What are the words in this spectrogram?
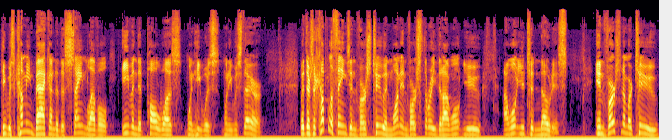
he was coming back under the same level even that Paul was when he was when he was there. But there's a couple of things in verse 2 and one in verse 3 that I want you I want you to notice. In verse number 2,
